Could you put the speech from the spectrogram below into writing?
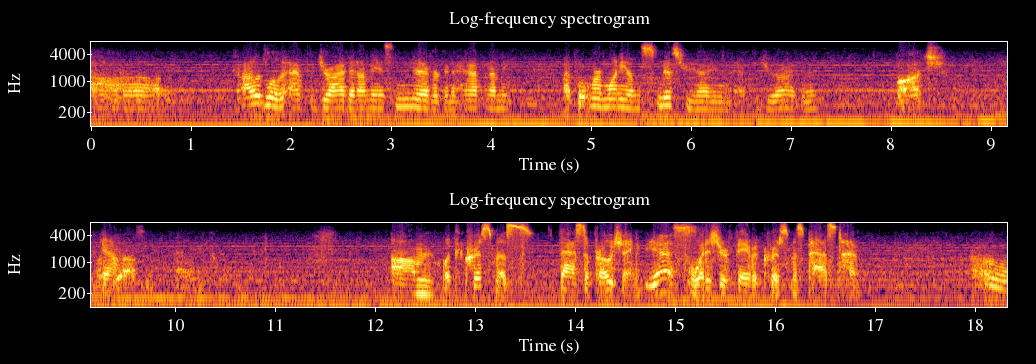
Uh, I would love it at the drive-in. I mean, it's never going to happen. I mean, I put more money on the Smiths reunion than at the drive-in. Watch. That'd Yeah. be awesome. Um, with Christmas fast approaching, Yes. what is your favorite Christmas pastime? Oh,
